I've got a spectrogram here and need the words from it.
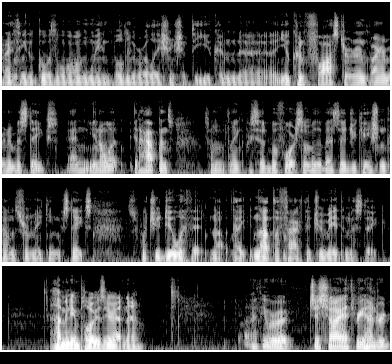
And I think it goes a long way in building a relationship that you can uh, you can foster an environment of mistakes. And you know what? It happens. Some, like we said before, some of the best education comes from making mistakes. It's what you do with it, not that, not the fact that you made the mistake. How many employees are you at now? I think we're about just shy of 300.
